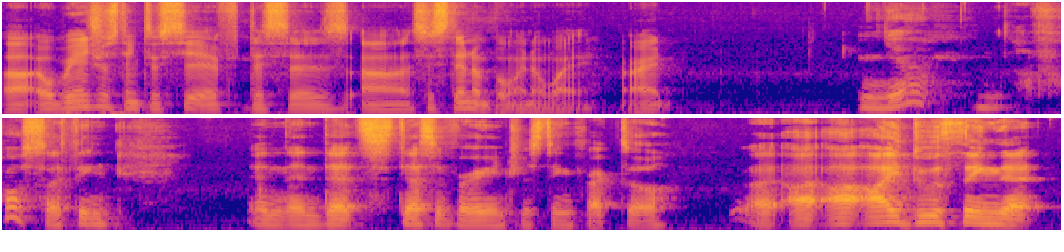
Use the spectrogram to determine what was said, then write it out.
uh, it'll be interesting to see if this is uh, sustainable in a way right Yeah, of course. I think, and and that's that's a very interesting factor. I I, I- I do think that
